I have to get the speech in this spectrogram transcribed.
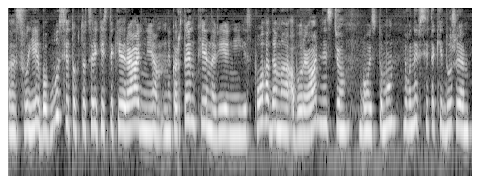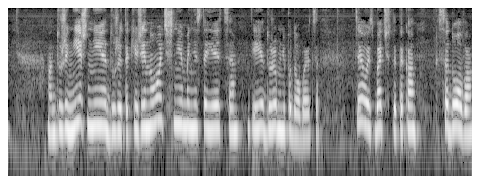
е, своєї бабусі. Тобто це якісь такі реальні картинки, навіяні її спогадами або реальністю. Ось Тому вони всі такі дуже. Дуже ніжні, дуже такі жіночні, мені здається, і дуже мені подобається. Це ось, бачите, така садова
